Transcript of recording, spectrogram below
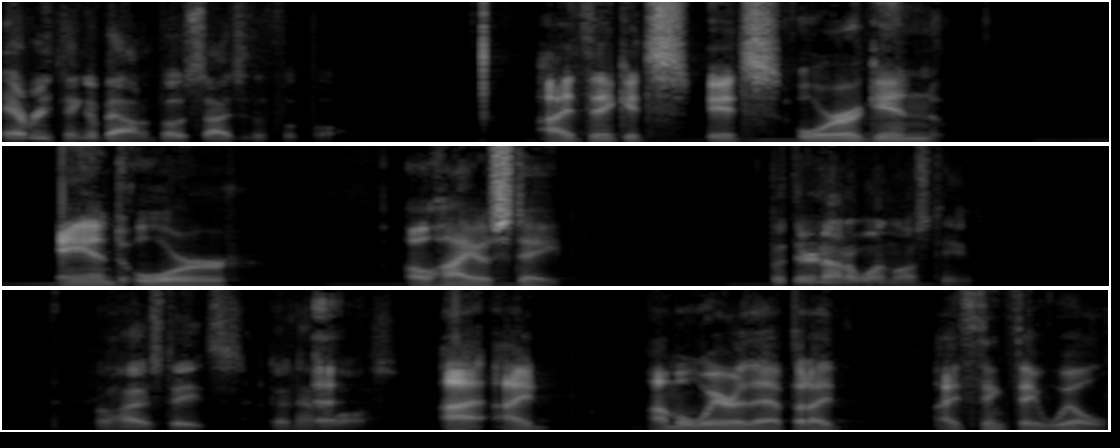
Everything about them, both sides of the football. I think it's it's Oregon and or Ohio State. But they're not a one loss team. Ohio State's doesn't have a Uh, loss. I, I I'm aware of that, but I I think they will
